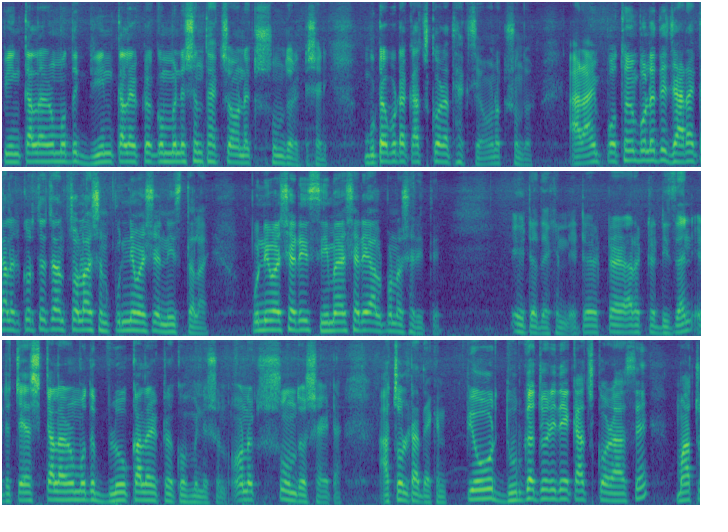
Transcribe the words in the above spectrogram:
পিঙ্ক কালারের মধ্যে গ্রিন কালার একটা কম্বিনেশন থাকছে অনেক সুন্দর একটা শাড়ি। বুটা বুটা কাজ করা থাকছে, অনেক সুন্দর। আর আমি প্রথমে বলে দিই, যারা কালেক্ট করতে চান, চলে আসুন পূর্ণিমা শাড়ি নিচতলায়। পূর্ণিমা শাড়ি, সীমা শাড়ি, আলপনা শাড়িতে। এটা দেখেন, এটা একটা আরেকটা ডিজাইন এটা চেস কালারের মধ্যে ব্লু কালার একটা কম্বিনেশন অনেক সুন্দর শাড়িটা। আঁচলটা দেখেন পিওর দুর্গা জড়ি দিয়ে কাজ করা আছে, মাত্র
